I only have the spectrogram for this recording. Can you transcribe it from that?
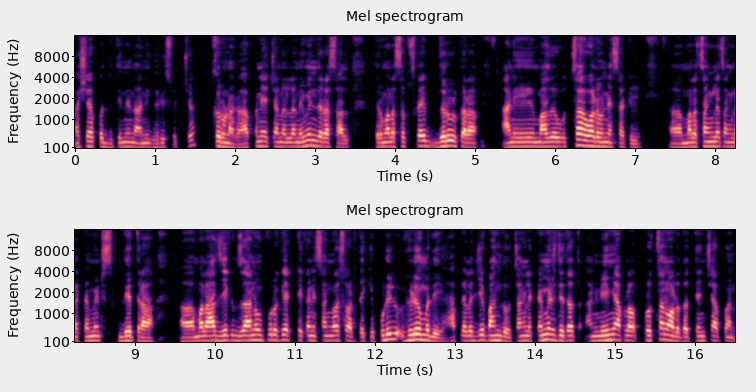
अशा पद्धतीने नाणी घरी स्वच्छ करू नका. आपण या चॅनलला नवीन जर असाल तर मला सबस्क्राईब जरूर करा आणि माझा उत्साह वाढवण्यासाठी मला चांगल्या चांगल्या कमेंट्स देत राहा. मला आज एक जाणीवपूर्वक एक ठिकाणी सांगावंसं वाटतं की पुढील व्हिडिओमध्ये आपल्याला जे बांधव चांगल्या कमेंट्स देतात आणि नेहमी आपला प्रोत्साहन वाढवतात त्यांचे आपण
